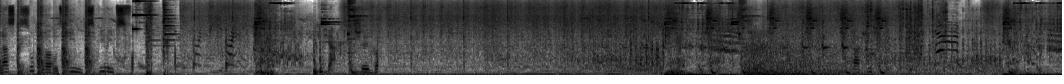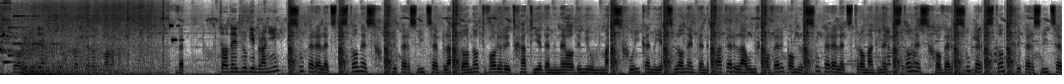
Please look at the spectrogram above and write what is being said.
blast super loads in spirits for Ciach. 3 go I widziałem, że wszystko się rozwala. Do tej drugiej broni? Super Elec Stones Hyperslice Black Donut Warryt Hat 1 Neodymium Max Hurricane Jeslone Gen Pater Laun Hoverbomb Super Electromagnet Stones Hover Super Stone Hyperslice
